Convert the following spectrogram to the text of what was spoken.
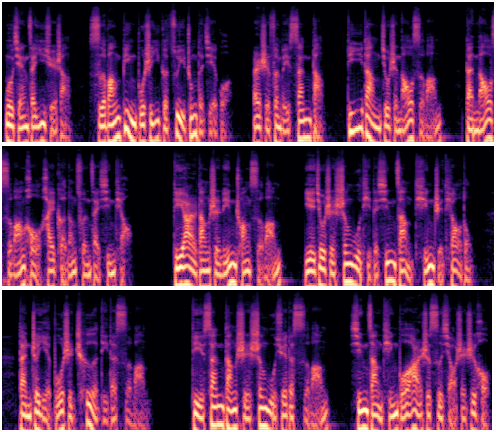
目前在医学上。死亡并不是一个最终的结果，而是分为三档。第一档就是脑死亡，但脑死亡后还可能存在心跳。第二档是临床死亡，也就是生物体的心脏停止跳动，但这也不是彻底的死亡。第三当是生物学的死亡，心脏停泊二十四小时之后，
